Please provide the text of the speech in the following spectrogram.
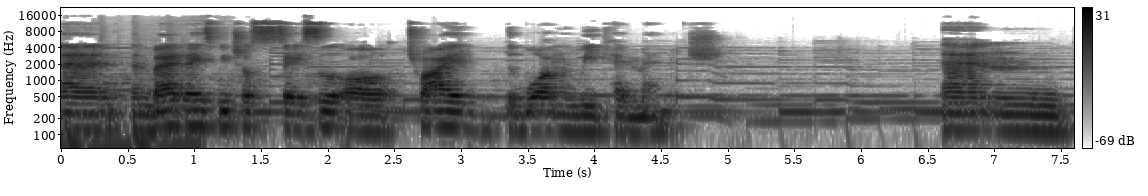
and in bad days we just stay still or try the one we can manage. And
